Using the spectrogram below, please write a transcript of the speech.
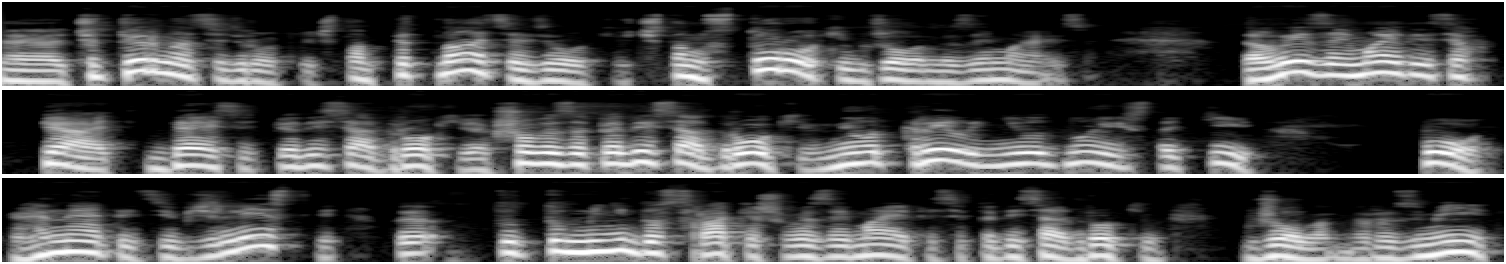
е, 14 років, чи там 15 років, чи там 100 років бджолами займаюся. Та ви займаєтеся 5, 10, 50 років. Якщо ви за 50 років не відкрили ні одної статті по генетиці в бджільництві, то, то, то мені до сраки, що ви займаєтеся 50 років бджолами, розумієте?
